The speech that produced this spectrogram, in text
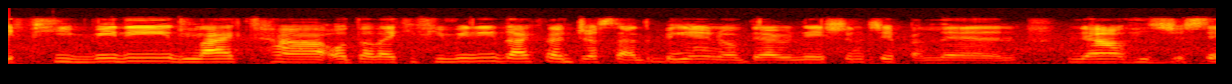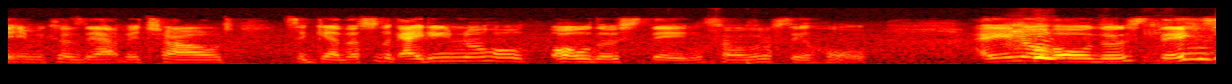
if he really liked her or that like if he really liked her just at the beginning of their relationship and then now he's just saying because they have a child together. So like I didn't know all, all those things. I was gonna say whole. I didn't know all those things.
